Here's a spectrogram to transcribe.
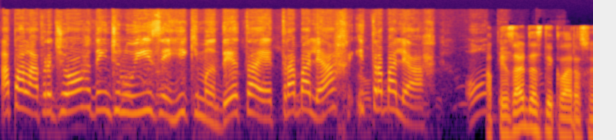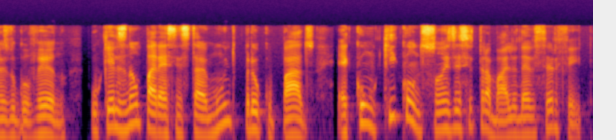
a palavra de ordem de Luiz Henrique Mandetta é trabalhar e trabalhar. Ontem... Apesar das declarações do governo, o que eles não parecem estar muito preocupados é com que condições esse trabalho deve ser feito.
